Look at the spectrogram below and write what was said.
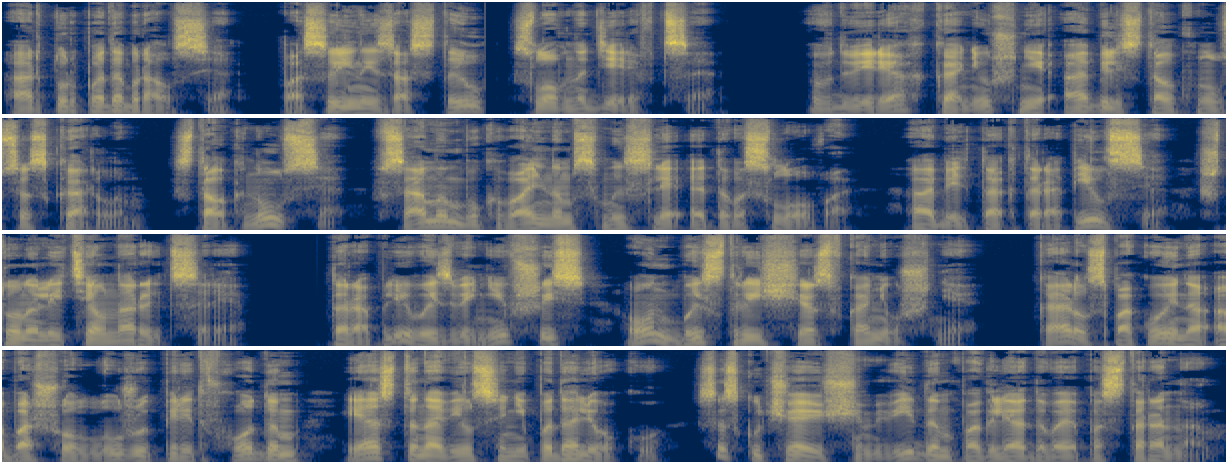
Артур подобрался. Посыльный застыл, словно деревце. В дверях конюшни Абель столкнулся с Карлом. Столкнулся в самом буквальном смысле этого слова. Абель так торопился, что налетел на рыцаря. Торопливо извинившись, он быстро исчез в конюшне. Карл спокойно обошел лужу перед входом и остановился неподалеку, со скучающим видом поглядывая по сторонам.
